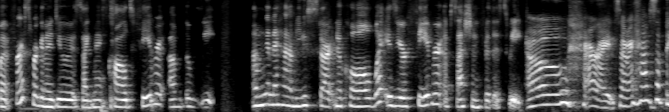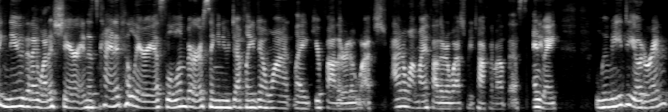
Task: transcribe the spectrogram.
But first, we're going to do a segment called Favorite of the Week. I'm going to have you start, Nicole. What is your favorite obsession for this week? Oh, all right. So I have something new that I want to share, and it's kind of hilarious, a little embarrassing, and you definitely don't want like your father to watch. I don't want my father to watch me talking about this. Anyway, Lumi deodorant.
